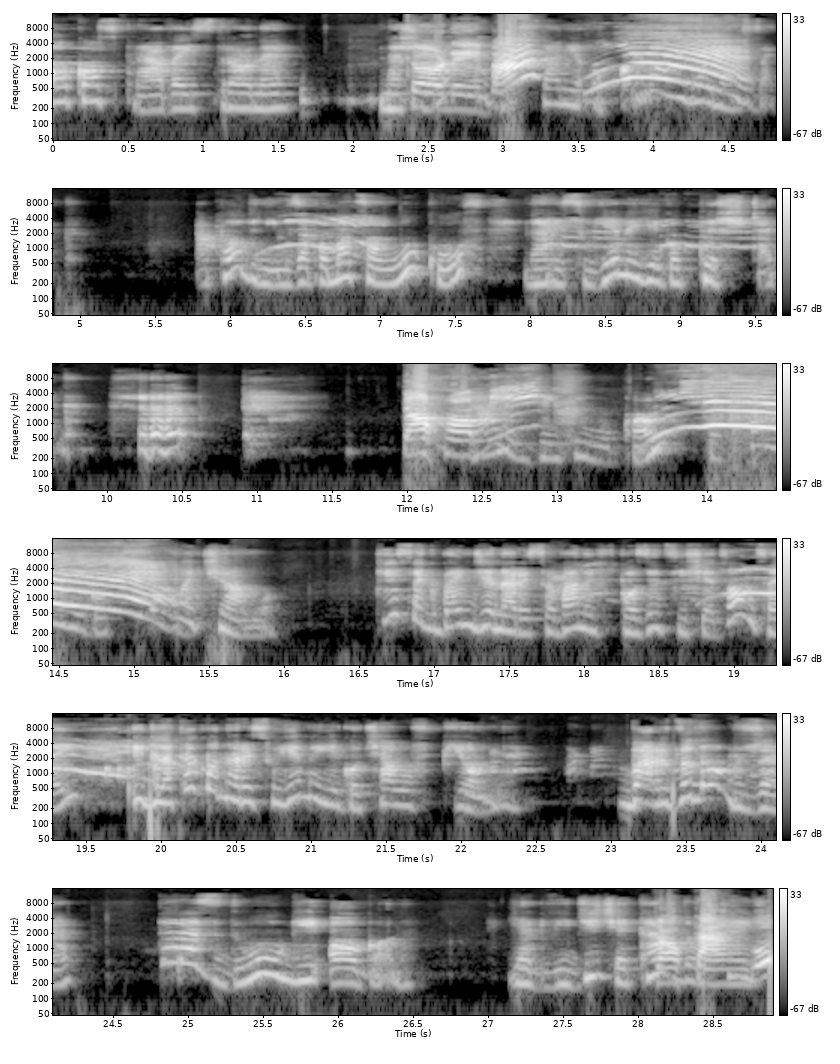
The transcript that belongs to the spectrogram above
oko z prawej strony. Na To ryba? stanie pod nim za pomocą łuków narysujemy jego pyszczek. To Dalej chomik? dzięki łukom powstanie jego całe ciało. Piesek będzie narysowany w pozycji siedzącej i dlatego narysujemy jego ciało w pionie. Bardzo dobrze. Teraz długi ogon. Jak widzicie, każdą część kangur?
